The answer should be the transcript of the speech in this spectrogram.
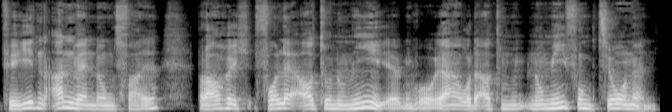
für jeden Anwendungsfall brauche ich volle Autonomie irgendwo, ja, oder Autonomiefunktionen.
